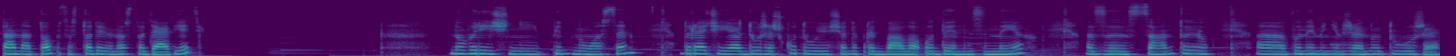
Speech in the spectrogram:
та на топ за 199 Новорічні підноси. До речі, я дуже шкодую, що не придбала один з них з Сантою. Е, Вони мені вже ну, дуже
